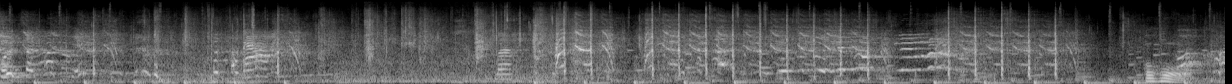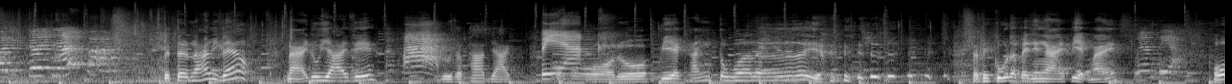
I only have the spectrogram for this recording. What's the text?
ปืนฉันต้องชิดมา โอ้โหขอเจอเนื้อก่อนไปเติมน้ำอีกแล้ว ไหนดูยายสิภาพดูสภาพยายเปียกโอ้โหดูเปียกทั้งตัวเลยแล้วพี่กู๊ดอะเป็นยังไงเปียกไหมไม่เปียกโอ้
